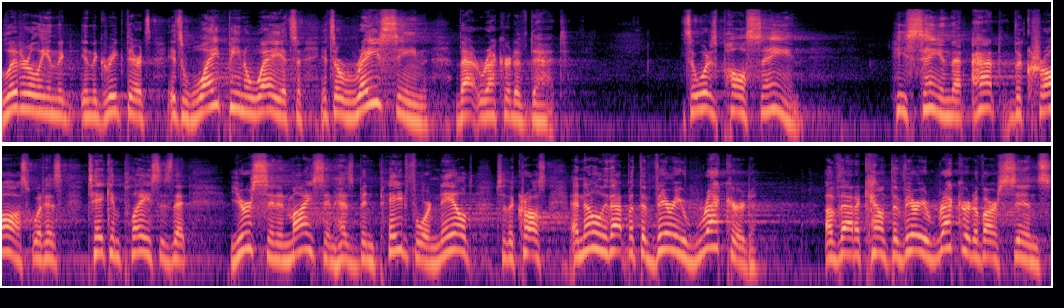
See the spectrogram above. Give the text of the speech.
Literally, in the, in the Greek, there, it's, it's wiping away, it's, a, it's erasing that record of debt. So, what is Paul saying? He's saying that at the cross, what has taken place is that your sin and my sin has been paid for, nailed to the cross. And not only that, but the very record of that account, the very record of our sins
